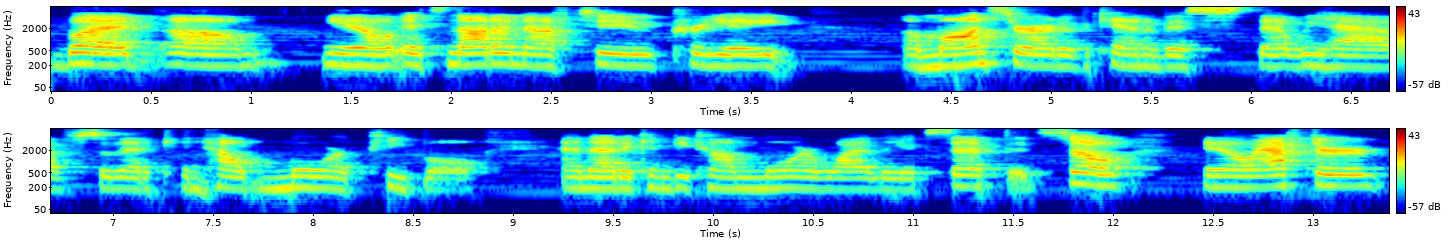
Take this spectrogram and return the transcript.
but um, you know, it's not enough to create a monster out of the cannabis that we have so that it can help more people and that it can become more widely accepted. So, you know, after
